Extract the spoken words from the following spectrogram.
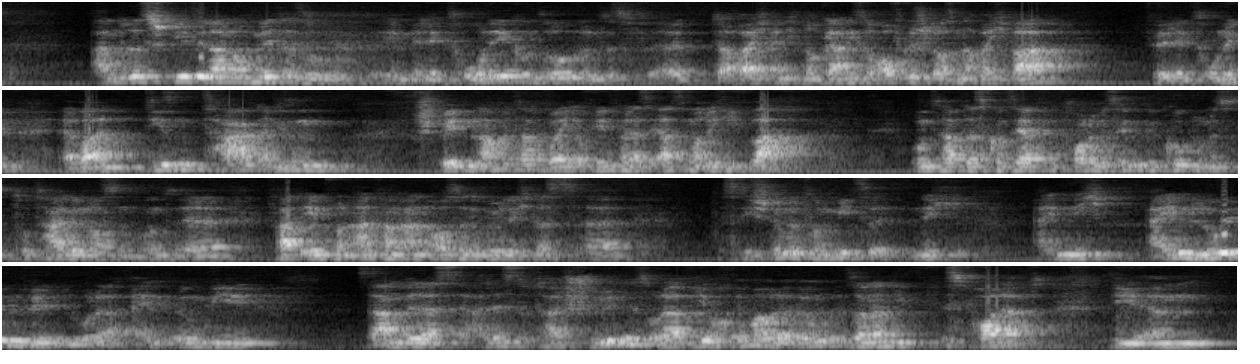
anderes spielte da noch mit, also eben Elektronik und so. Und das, äh, da war ich eigentlich noch gar nicht so aufgeschlossen, aber ich war für Elektronik. Er war an diesem Tag, an diesem späten Nachmittag, war ich auf jeden Fall das erste Mal richtig wach und habe das Konzert von vorne bis hinten geguckt und es total genossen. Und äh, fand eben von Anfang an außergewöhnlich, dass, äh, dass die Stimme von Mieze nicht einen nicht einlullen will oder einen irgendwie sagen will, dass alles total schön ist oder wie auch immer, oder irgendwie, sondern die ist fordernd. Die, ähm,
